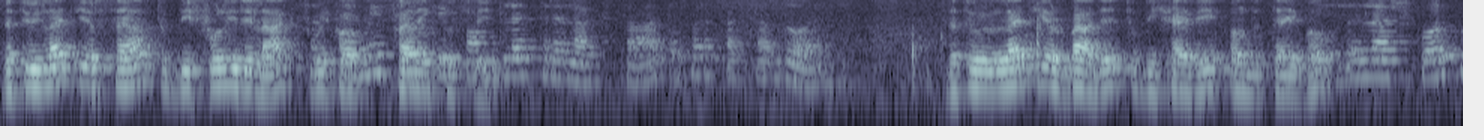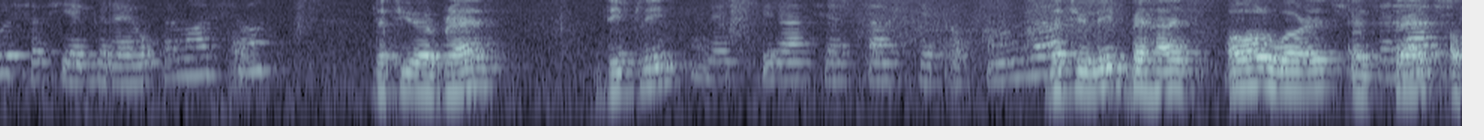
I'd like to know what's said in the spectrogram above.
That you let yourself to be fully relaxed Să without falling to sleep. relaxat, fără ca să adormi. That you let your body to be heavy on the table. Să lași corpul să fie greu pe masă, That your breath deeply. respirația ta să fie profundă. That you leave behind all worries and stress of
